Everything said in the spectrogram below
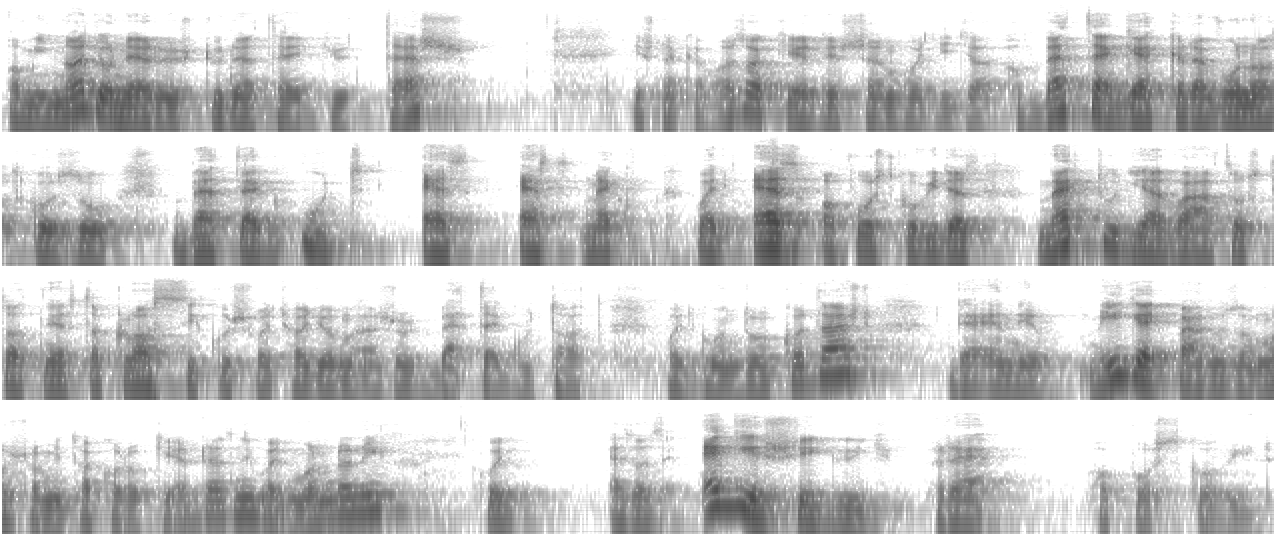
ami nagyon erős tünet együttes, és nekem az a kérdésem, hogy így a betegekre vonatkozó beteg út, ez, ezt meg, vagy ez a post-covid, ez meg tudja változtatni ezt a klasszikus vagy hagyományos betegutat, vagy gondolkodást, de ennél még egy párhuzamos, amit akarok kérdezni, vagy mondani, hogy ez az egészségügyre a post-covid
